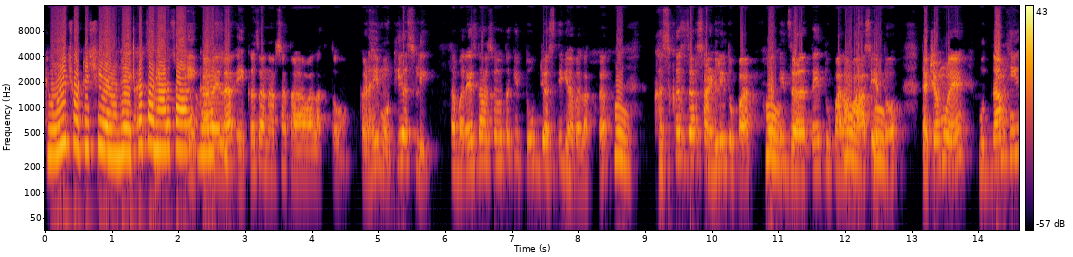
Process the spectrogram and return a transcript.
केवढी छोटीशी आहे म्हणजे एकच अनारसा एका वेळेला एकच अनारसा तळावा लागतो. कढई मोठी असली तर बरेचदा असं होतं की तूप जास्ती घ्यावं लागतं. हो. खसखस जर सांडली तुपात तर हो. ती जळते तुपाला हो, वास हो. येतो त्याच्यामुळे मुद्दाम ही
